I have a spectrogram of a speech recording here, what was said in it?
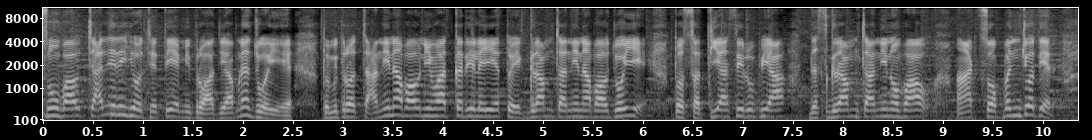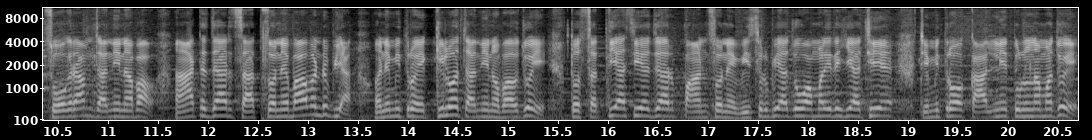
શું ભાવ ચાલી રહ્યો છે તે મિત્રો આજે આપણે જોઈએ. તો મિત્રો ચાંદીના ભાવની વાત કરી લઈએ તો એક ગ્રામ ચાંદીના ભાવ જોઈએ તો સત્યાસી રૂપિયા, દસ ગ્રામ ચાંદીનો ભાવ આઠસો પંચોતેર, સો ગ્રામ ચાંદીના ભાવ આઠ હજાર સાતસો ને બાવન રૂપિયા. અને મિત્રો એક કિલો ચાંદીનો ભાવ જોઈએ તો સત્યાસી હજાર પાંચસો ને વીસ રૂપિયા જોવા મળી રહ્યા છે. જે મિત્રો કાલની તુલનામાં જોઈએ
